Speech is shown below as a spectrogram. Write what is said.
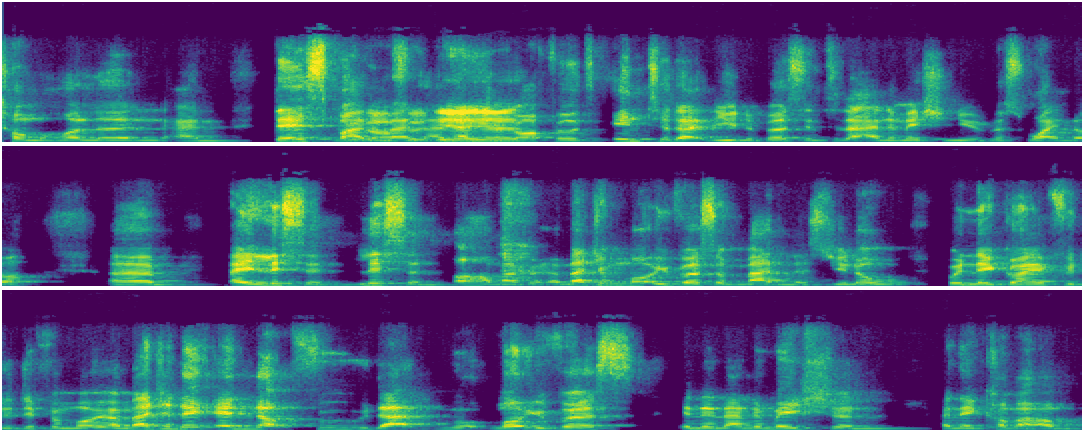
Tom Holland and their Spider-Man and yeah, Andrew yeah. Garfield into that universe, into that animation universe. Why not? Um, hey, listen, listen. Oh my god! Imagine multiverse of madness. You know when they're going through the different multiverse. Imagine they end up through that multiverse in an animation and they come out. Um,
